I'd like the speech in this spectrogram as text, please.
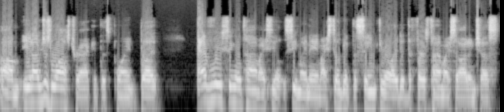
Um, you know, I've just lost track at this point, but every single time I see see my name, I still get the same thrill I did the first time I saw it in chess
